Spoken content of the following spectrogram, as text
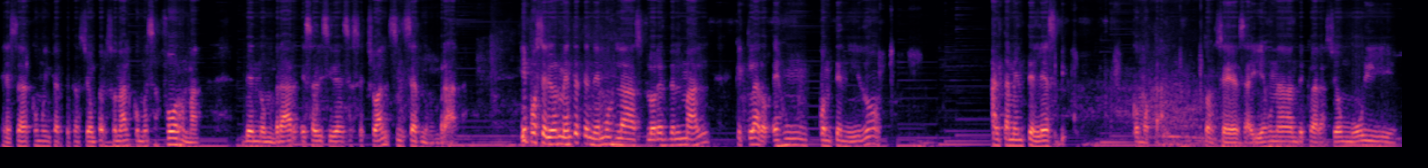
esa como interpretación personal, como esa forma de nombrar esa disidencia sexual sin ser nombrada. Y posteriormente tenemos las flores del mal, que claro, es un contenido altamente lésbico como tal. Entonces ahí es una declaración muy,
